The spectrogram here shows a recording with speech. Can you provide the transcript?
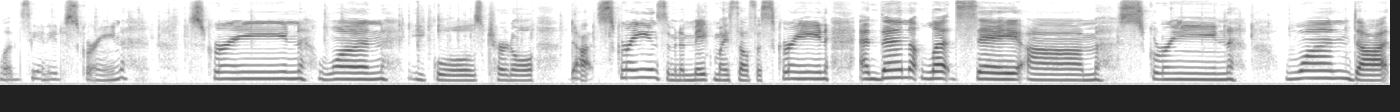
let's see, I need a screen. Screen one equals turtle dot screen. So I'm going to make myself a screen. And then let's say um, screen one dot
